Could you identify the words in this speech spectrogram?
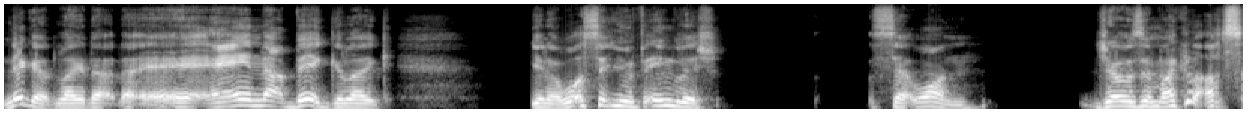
nigga, like that, that it ain't that big. Like, you know, what set you in for English? Set one. Joe's in my class.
